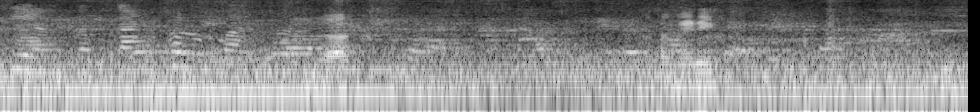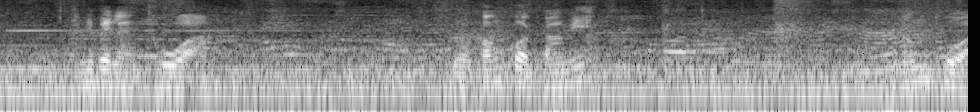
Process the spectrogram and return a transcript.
เสี่ยงกับการเข้าโรงพยาบาลมากเหรอเอาตรงไหนดิอันนี้เป็นอะไรถั่วถั่วก้องกดบาง นี้น้ำถั่ว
